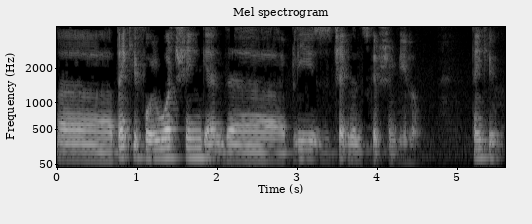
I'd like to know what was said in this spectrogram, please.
Uh, thank you for watching and uh, please check the description below. Thank you.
